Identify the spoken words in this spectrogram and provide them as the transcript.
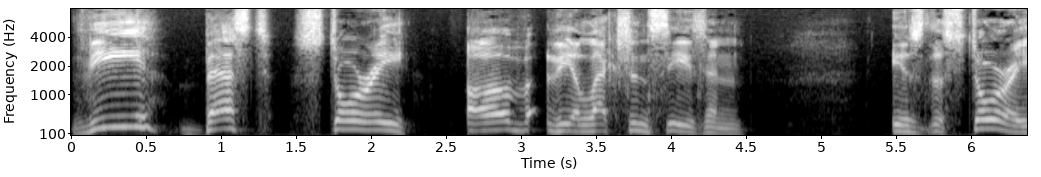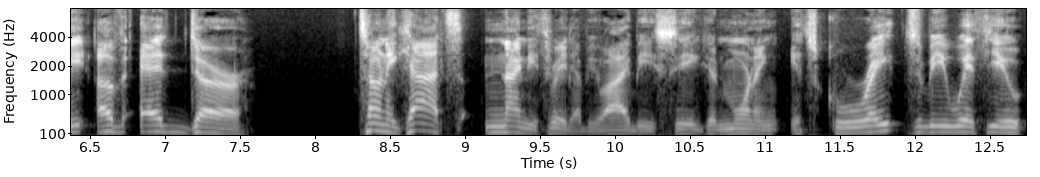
The best story of the election season is the story of Ed Durr. Tony Katz, 93 WIBC. Good morning. It's great to be with you.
